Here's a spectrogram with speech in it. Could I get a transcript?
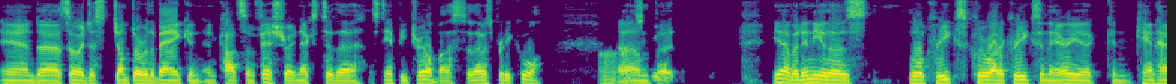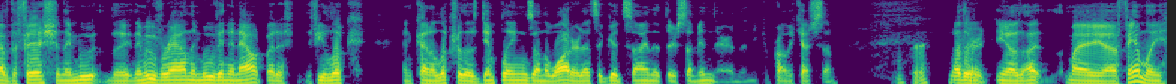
And uh, so I just jumped over the bank and, and, caught some fish right next to the Stampede Trail bus. So that was pretty cool. Oh, um, but yeah, but any of those little creeks, Clearwater creeks in the area can can have the fish, and they move they, they move around, they move in and out. But if if you look and kind of look for those dimplings on the water, that's a good sign that there's some in there, and then you can probably catch some. Okay. Another, you know, I, my uh, family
